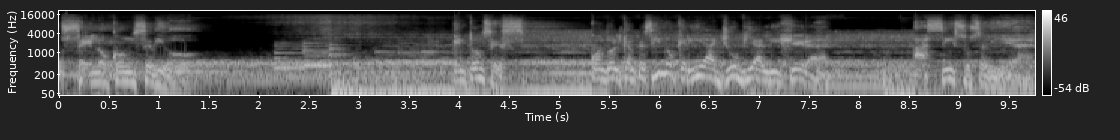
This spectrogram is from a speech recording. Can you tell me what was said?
se lo concedió. Entonces, cuando el campesino quería lluvia ligera, así sucedía.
